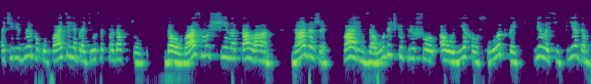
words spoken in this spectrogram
очередной покупатель обратился к продавцу. «Да у вас, мужчина, талант! Надо же, парень за удочкой пришел, а уехал с лодкой, велосипедом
